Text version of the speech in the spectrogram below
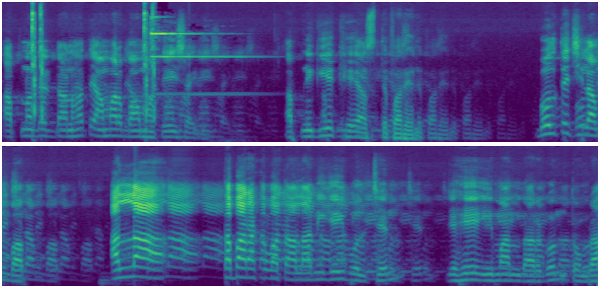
আপনাদের ডান হাতে, আমার বাম হাতে, এই সাইডে। আপনি গিয়ে খেয়ে আসতে পারেন। বলতেছিলাম বাপ। আল্লাহ নিজেই বলছেন যে হে ঈমানদারগণ তোমরা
